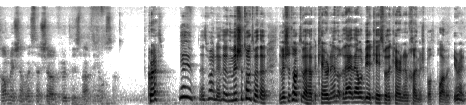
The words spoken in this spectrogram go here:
Chomish unless a Shava Pruta is nothing also. Correct. Yeah, yeah, that's fine. The, the, Mishnah talked about that. The Mishnah talked about how the Keren and that, that would be a case where the Keren and Chaimish both plummet. You're right.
